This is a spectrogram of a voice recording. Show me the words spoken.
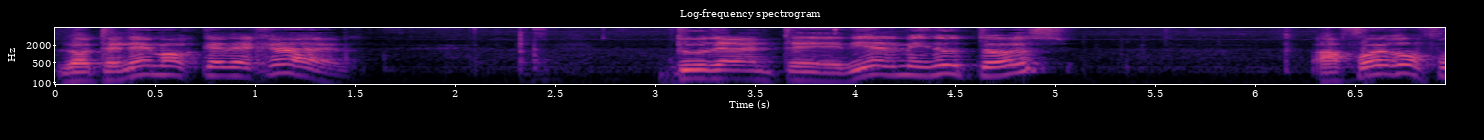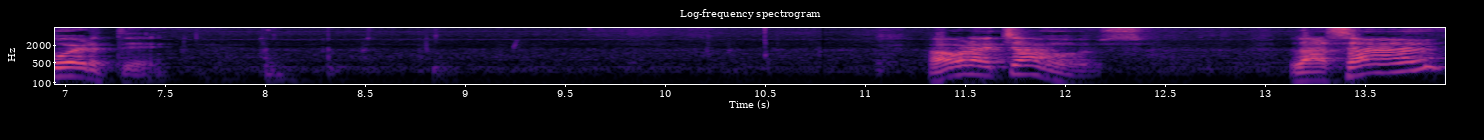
Lo tenemos que dejar durante 10 minutos a fuego fuerte. Ahora echamos la sal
